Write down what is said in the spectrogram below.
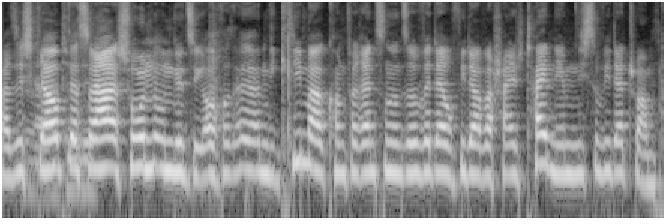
Also ich Ja, glaube, das war schon ungünstig. Auch äh, an die Klimakonferenzen und so wird er auch wieder wahrscheinlich teilnehmen, nicht so wie der Trump.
